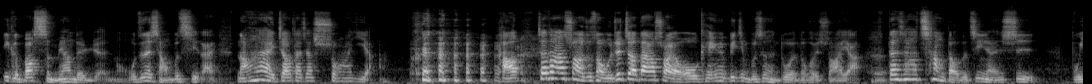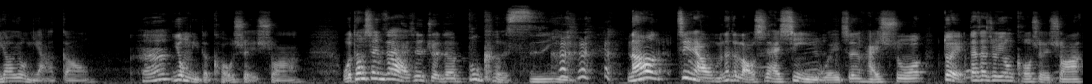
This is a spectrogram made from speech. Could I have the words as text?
一个不知道什么样的人哦，我真的想不起来。然后他还教大家刷牙。好，教大家刷牙就算，我觉得教大家刷牙 OK，因为毕竟不是很多人都会刷牙。但是他倡导的竟然是不要用牙膏，用你的口水刷。我到现在还是觉得不可思议。然后竟然我们那个老师还信以为真，还说对大家就用口水刷，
